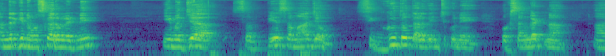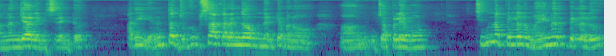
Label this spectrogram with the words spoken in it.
అందరికీ నమస్కారం నమస్కారములండి ఈ మధ్య సభ్య సమాజం సిగ్గుతో తలదించుకునే ఒక సంఘటన ఆ, ఇన్సిడెంట్. అది ఎంత జుగుప్సాకరంగా ఉందంటే మనం చెప్పలేము. చిన్న పిల్లలు మైనర్ పిల్లలు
